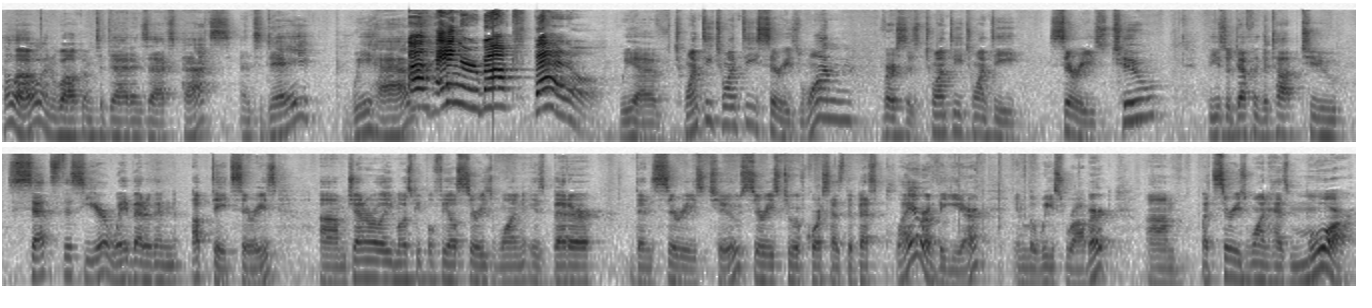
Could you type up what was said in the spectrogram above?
Hello and welcome to Dad and Zach's Packs. And today we have A hanger box battle. we have 2020 Series 1 versus 2020 Series 2. These are definitely the top two sets this year, way better than Update Series. Um, generally, most people feel Series 1 is better than Series 2. Series 2, of course, has the best player of the year in Luis Robert, um, but Series 1 has more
